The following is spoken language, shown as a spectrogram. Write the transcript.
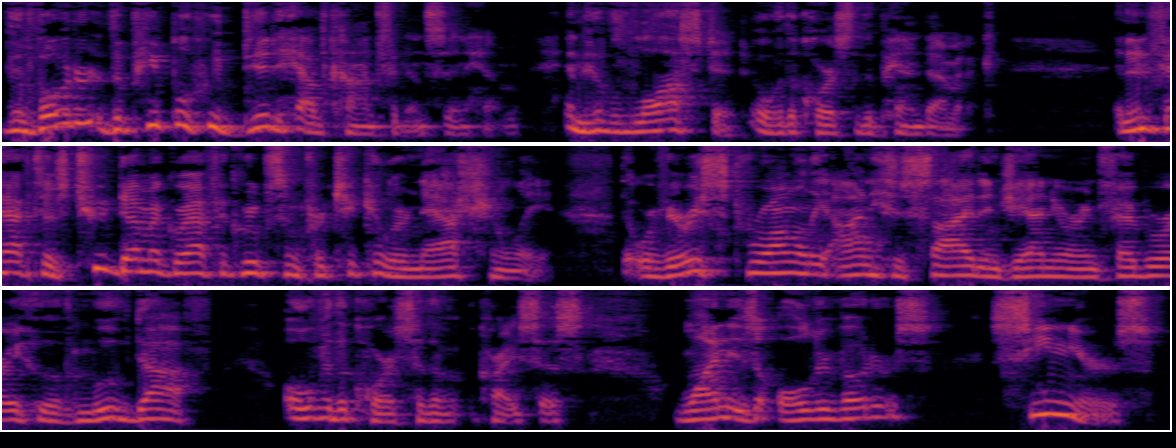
the voter, the people who did have confidence in him and have lost it over the course of the pandemic. And in fact, there's two demographic groups in particular nationally that were very strongly on his side in January and February who have moved off over the course of the crisis. One is older voters, seniors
